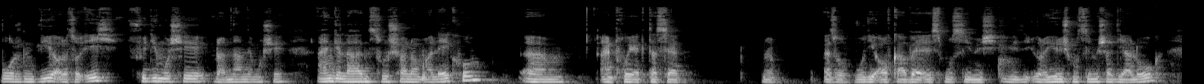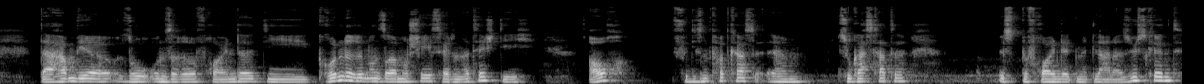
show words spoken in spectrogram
wurden wir, also ich, für die Moschee oder im Namen der Moschee eingeladen zu Shalom Aleikum. Ähm, ein Projekt, das ja, ne, also wo die Aufgabe ist, muslimisch oder jüdisch-muslimischer Dialog. Da haben wir so unsere Freunde, die Gründerin unserer Moschee, Seren Atish, die ich auch für diesen Podcast ähm, zu Gast hatte, ist befreundet mit Lala Süßkind,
